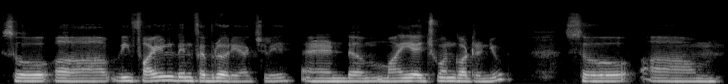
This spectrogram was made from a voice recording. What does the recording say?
So uh, we filed in February actually, and um, my H1 got renewed. So um,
